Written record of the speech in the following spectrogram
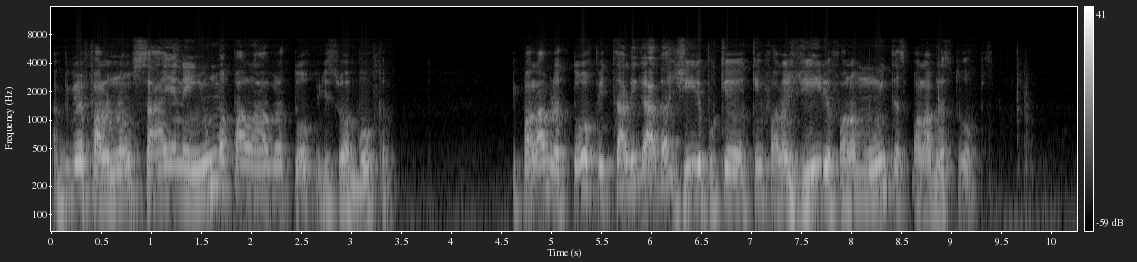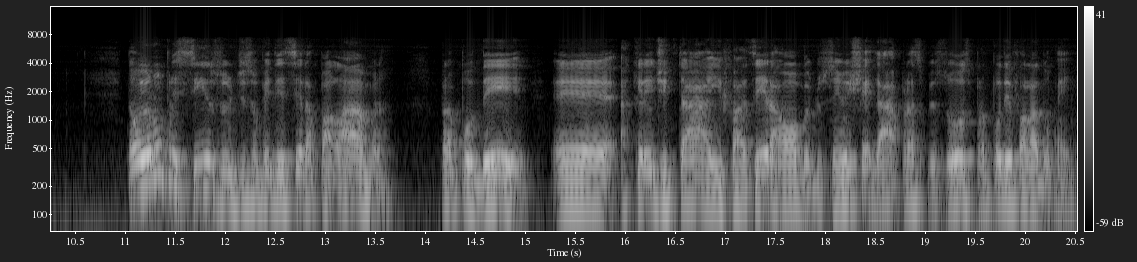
A Bíblia fala: não saia nenhuma palavra torpe de sua boca. E palavra torpe está ligado a gíria, porque quem fala gíria fala muitas palavras torpes. Então eu não preciso desobedecer a palavra para poder é, acreditar e fazer a obra do Senhor e chegar para as pessoas para poder falar do reino.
